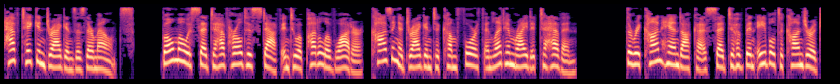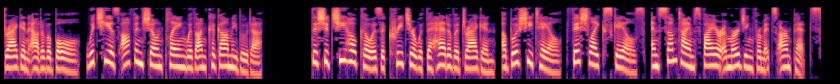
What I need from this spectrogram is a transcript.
have taken dragons as their mounts. Bomo is said to have hurled his staff into a puddle of water, causing a dragon to come forth and let him ride it to heaven. The Rakan Handaka is said to have been able to conjure a dragon out of a bowl, which he is often shown playing with on kagamibuta. The Shachihoko is a creature with the head of a dragon, a bushy tail, fish-like scales, and sometimes fire emerging from its armpits.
